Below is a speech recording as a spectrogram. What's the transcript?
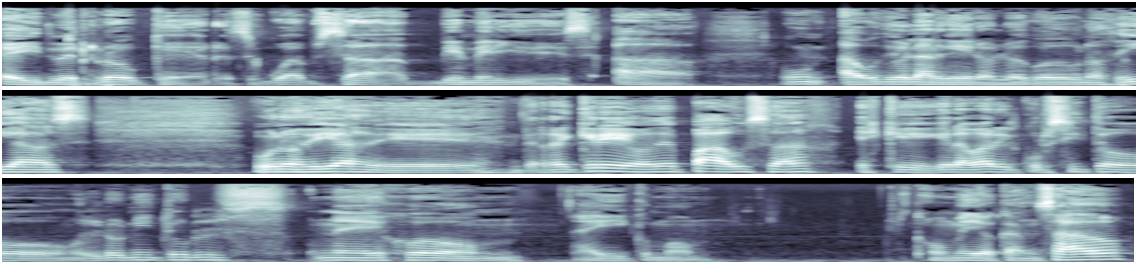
Hey, Rockers, WhatsApp, bienvenidos a un audio larguero luego de unos días, unos días de, recreo, de pausa. Es que grabar el cursito Looney Tunes me dejó ahí como, como medio cansado,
